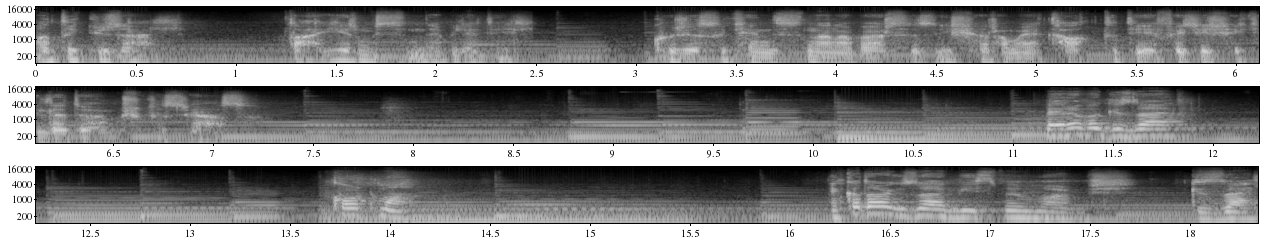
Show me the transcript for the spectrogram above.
Adı güzel. Daha yirmisinde bile değil. Kocası kendisinden habersiz iş aramaya kalktı diye feci şekilde dövmüş kızcağızı. Merhaba güzel. Korkma. Ne kadar güzel bir ismin varmış. Güzel.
